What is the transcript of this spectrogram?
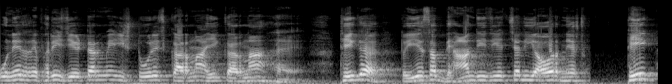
उन्हें रेफ्रिजरेटर में स्टोरेज करना ही करना है, ठीक है? तो ये सब ध्यान दीजिए। चलिए, और नेक्स्ट ठीक?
